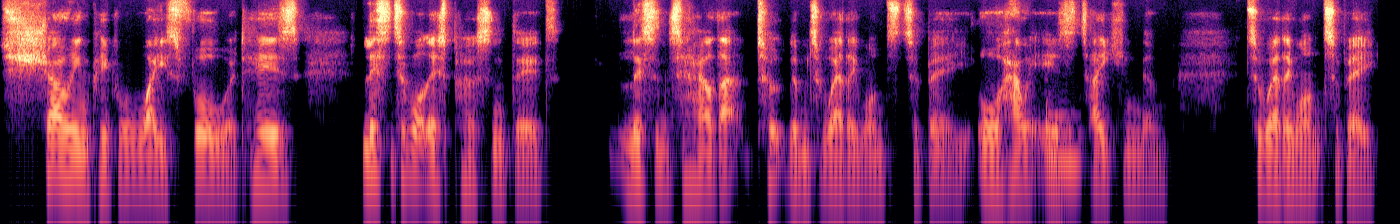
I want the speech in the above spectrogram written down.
showing people ways forward. Here's listen to what this person did listen to how that took them to where they wanted to be or how it is Mm. taking them to where they want to be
